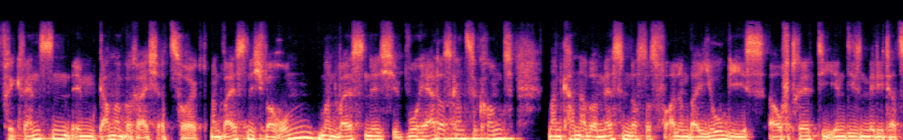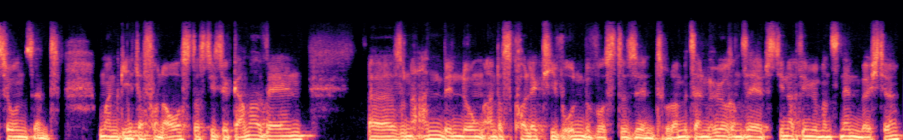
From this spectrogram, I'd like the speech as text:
Frequenzen im Gamma-Bereich erzeugt. Man weiß nicht warum, man weiß nicht, woher das Ganze kommt. Man kann aber messen, dass das vor allem bei Yogis auftritt, die in diesen Meditationen sind. Man geht davon aus, dass diese Gamma-Wellen äh, so eine Anbindung an das kollektive Unbewusste sind oder mit seinem höheren Selbst, je nachdem, wie man es nennen möchte.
